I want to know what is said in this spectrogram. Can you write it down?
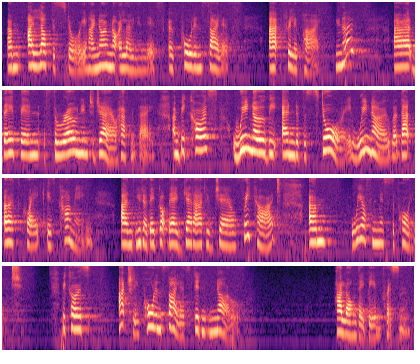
um, I love the story, and I know I'm not alone in this, of Paul and Silas at Philippi. You know? Uh, they've been thrown into jail, haven't they? And because we know the end of the story, we know that that earthquake is coming, and you know they've got their get out of jail free card. Um, we often miss the point because actually Paul and Silas didn't know how long they'd be in prison.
